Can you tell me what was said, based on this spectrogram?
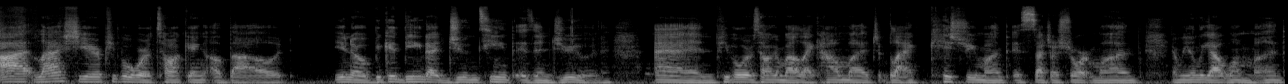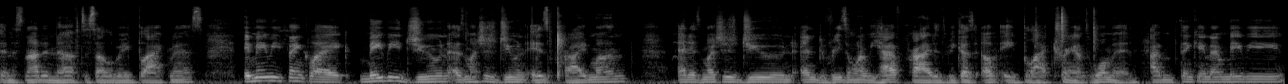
I last year people were talking about, you know, because being that Juneteenth is in June, and people were talking about like how much black history month is such a short month and we only got one month and it's not enough to celebrate blackness. It made me think like maybe june as much as june is pride month and as much as june and the reason why we have pride is because of a black trans woman i'm thinking that maybe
